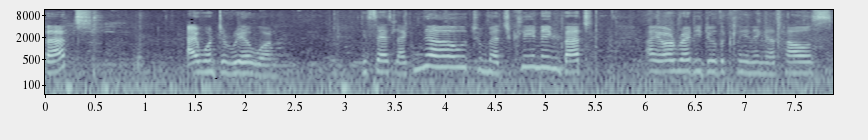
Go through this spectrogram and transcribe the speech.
but I want the real one. He says like no, too much cleaning, but I already do the cleaning at house.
